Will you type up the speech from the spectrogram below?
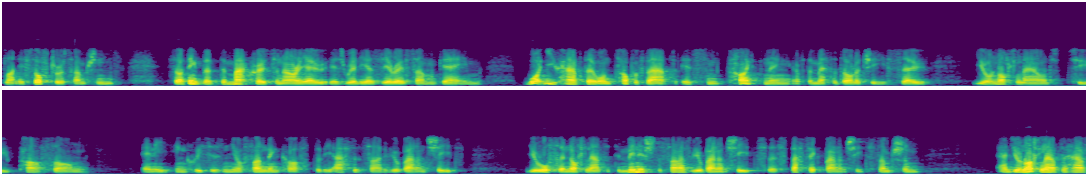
slightly softer assumptions. So I think that the macro scenario is really a zero sum game. What you have, though, on top of that is some tightening of the methodology. So you're not allowed to pass on any increases in your funding costs to the asset side of your balance sheet. You're also not allowed to diminish the size of your balance sheet to a static balance sheet assumption. And you're not allowed to have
